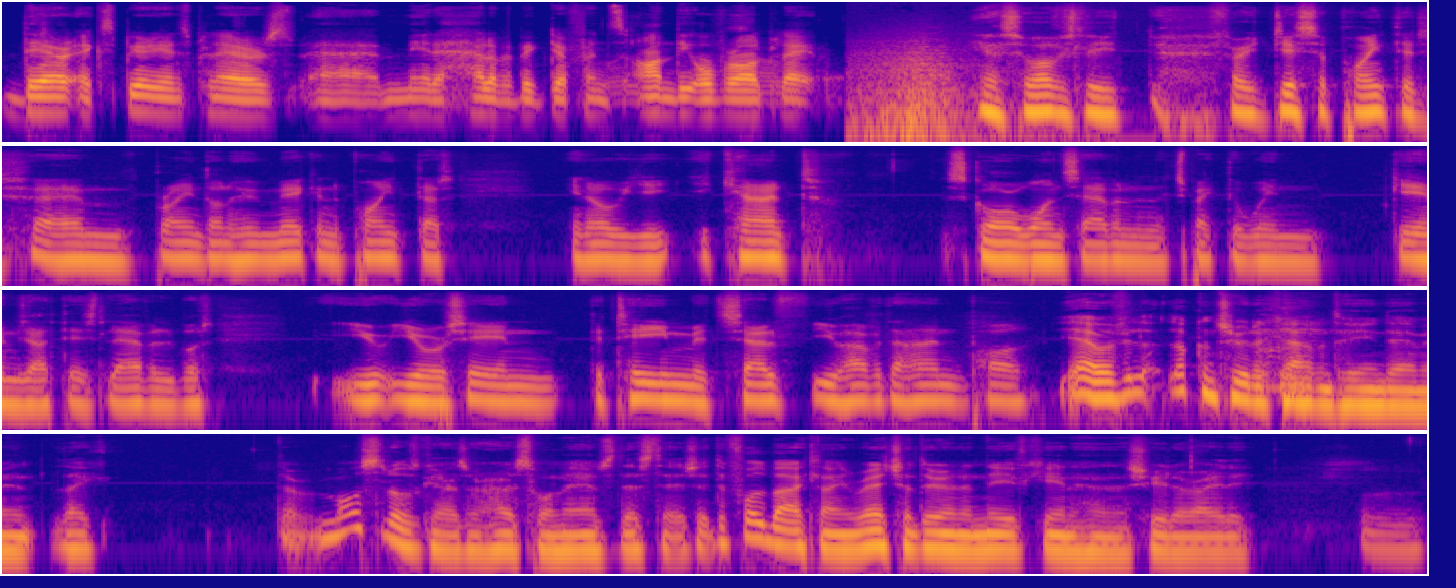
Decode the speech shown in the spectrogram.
Their experienced players uh, made a hell of a big difference on the overall play. Yeah, so obviously very disappointed, um, Brian Donoghue making the point that you know you you can't score one seven and expect to win games at this level, but you you were saying the team itself you have at the hand, Paul. Yeah, well, if you're looking through the Cavan team, Damien, like most of those guys are household names at this stage. Like the full back line, Rachel Doon and Neve Keenan and Sheila Riley. Mm.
